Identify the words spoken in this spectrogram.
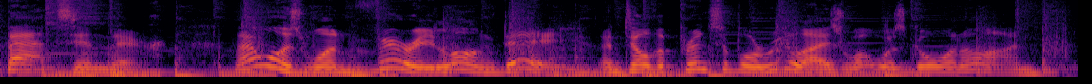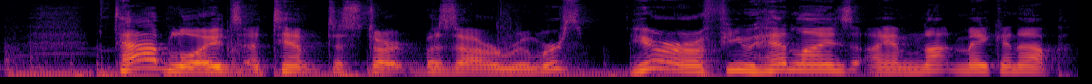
bats in there. That was one very long day until the principal realized what was going on. Tabloids attempt to start bizarre rumors. Here are a few headlines I am not making up.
